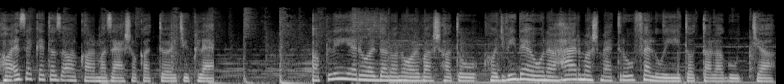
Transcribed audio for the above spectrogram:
ha ezeket az alkalmazásokat töltjük le. A player oldalon olvasható, hogy videón a 3-as metró felújított alagútja.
